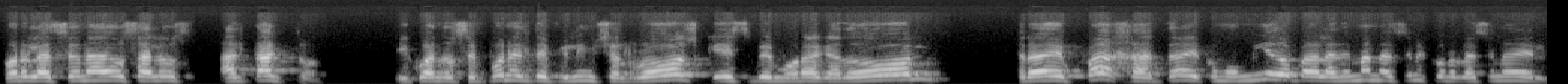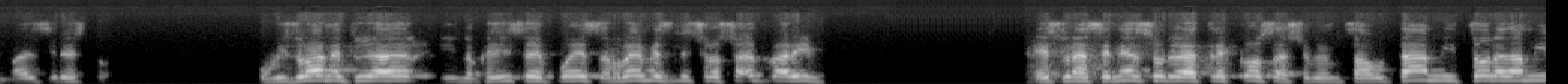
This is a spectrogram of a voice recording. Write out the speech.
correlacionados a los, al tacto. Y cuando se pone el tefilín shel rosh, que es bemoragadón, trae paja, trae como miedo para las demás naciones con relación a él. Va a decir esto. Ubizruana tuya, y lo que dice después, remes barim. Es una señal sobre las tres cosas. Sautam y tola dam y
